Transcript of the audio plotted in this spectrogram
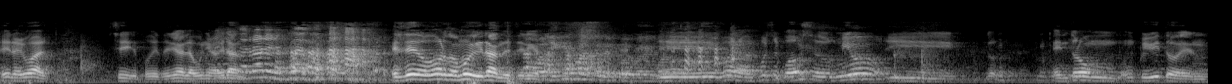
Era igual. Sí, porque tenía la uña grande. el dedo gordo muy grande tenía. ¿Y bueno, después Ecuador se durmió y entró un, un pibito en,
